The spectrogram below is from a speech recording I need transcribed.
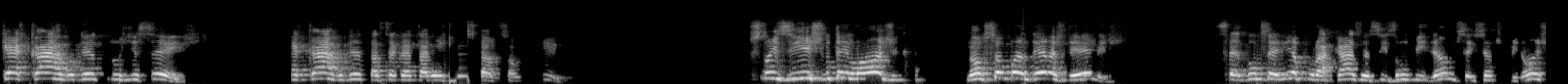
quer cargo dentro dos D6, quer cargo dentro da Secretaria Especial de Saúde Indígena? Isso não existe, não tem lógica. Não são bandeiras deles. Não seria, por acaso, esses 1 bilhão, 600 bilhões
